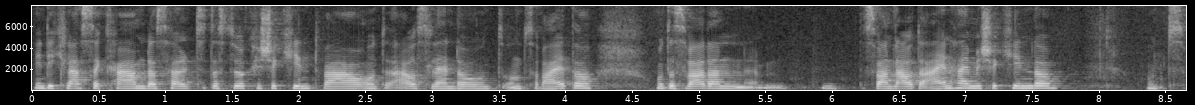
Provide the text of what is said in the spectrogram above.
in die Klasse kam, das halt das türkische Kind war und Ausländer und, und so weiter. Und das war dann, das waren lauter einheimische Kinder und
